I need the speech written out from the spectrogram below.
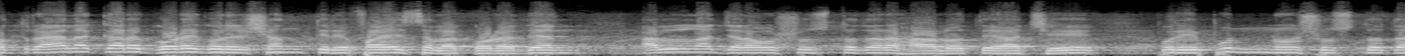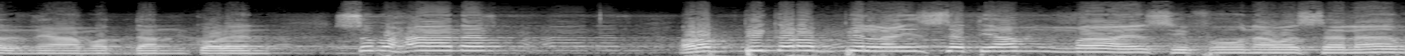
অত্র এলাকার গড়ে গড়ে শান্তির ফায়সালা করে দেন। আল্লাহ যারা অসুস্থতার হালতে আছে পরিপূর্ণ সুস্থতার নিয়ামত দান করেন সুবহান ربك رب العزة عما يصفون وسلام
